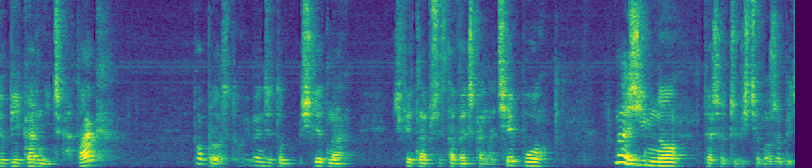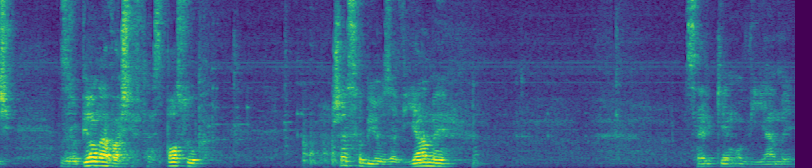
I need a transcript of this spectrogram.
do piekarniczka, tak? Po prostu. I będzie to świetna, świetna przystaweczka na ciepło. Na zimno też oczywiście może być zrobiona właśnie w ten sposób, że sobie ją zawijamy. Serkiem owijamy.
